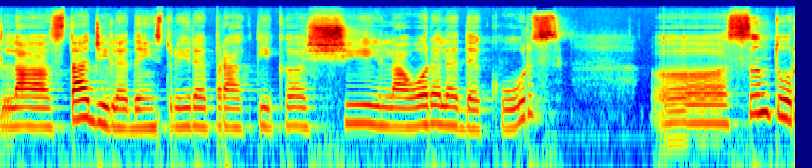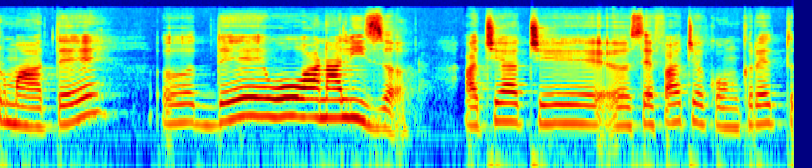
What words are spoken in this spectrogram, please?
la stagiile de instruire practică și la orele de curs uh, sunt urmate uh, de o analiză a ceea ce se face concret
